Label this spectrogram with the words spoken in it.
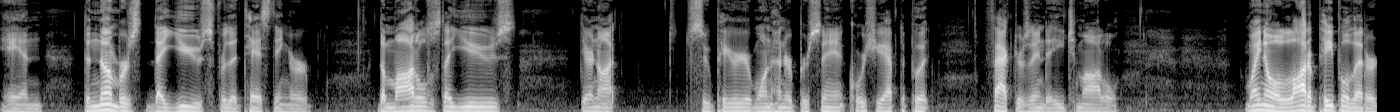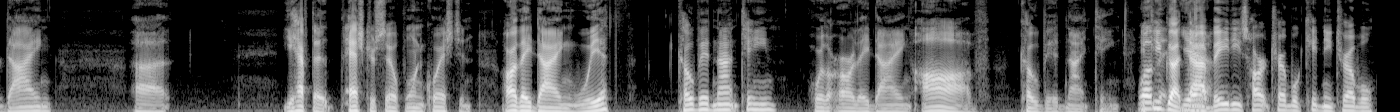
And the numbers they use for the testing or the models they use, they're not superior 100%. Of course, you have to put factors into each model. We know a lot of people that are dying you have to ask yourself one question Are they dying with COVID 19 or are they dying of COVID 19? Well, if you've got yeah. diabetes, heart trouble, kidney trouble,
